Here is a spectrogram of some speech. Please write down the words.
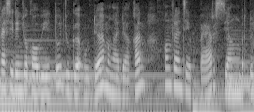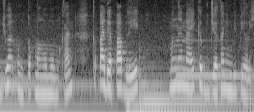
Presiden Jokowi itu juga udah mengadakan konferensi pers yang bertujuan untuk mengumumkan kepada publik mengenai kebijakan yang dipilih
